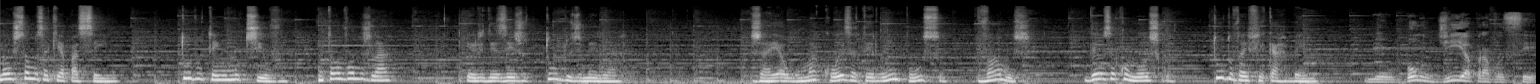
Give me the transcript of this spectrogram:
Não estamos aqui a passeio. Tudo tem um motivo. Então vamos lá. Eu lhe desejo tudo de melhor. Já é alguma coisa ter um impulso. Vamos. Deus é conosco. Tudo vai ficar bem. Meu bom dia para você.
